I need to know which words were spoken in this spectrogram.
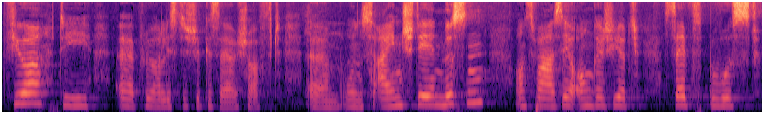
für die äh, pluralistische Gesellschaft ähm, uns einstehen müssen, und zwar sehr engagiert, selbstbewusst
